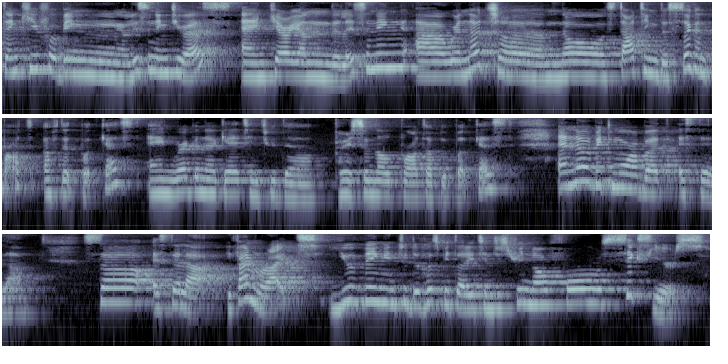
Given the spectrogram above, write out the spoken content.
thank you for being listening to us and carry on the listening. Uh, we're not uh, now starting the second part of that podcast, and we're gonna get into the personal part of the podcast and know a bit more about Estela. So, Estela, if I'm right, you've been into the hospitality industry now for six years.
